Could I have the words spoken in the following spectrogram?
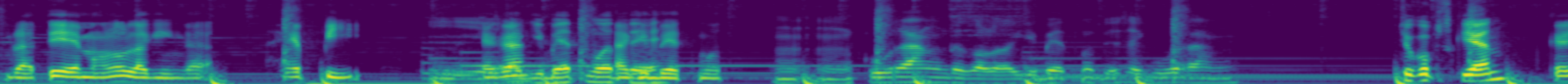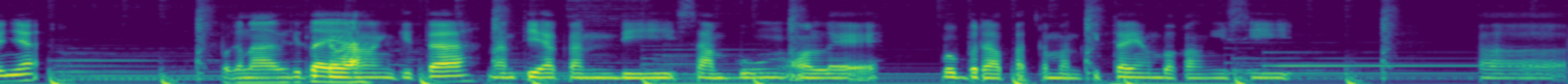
berarti emang lu lagi nggak happy Iya, Ya kan? lagi bad mood lagi ya. bad mood Mm-mm, kurang tuh kalau lagi bad mood biasanya kurang. cukup sekian kayaknya Perkenalan kita ya. Perkenalan kita nanti akan disambung oleh beberapa teman kita yang bakal ngisi eh,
